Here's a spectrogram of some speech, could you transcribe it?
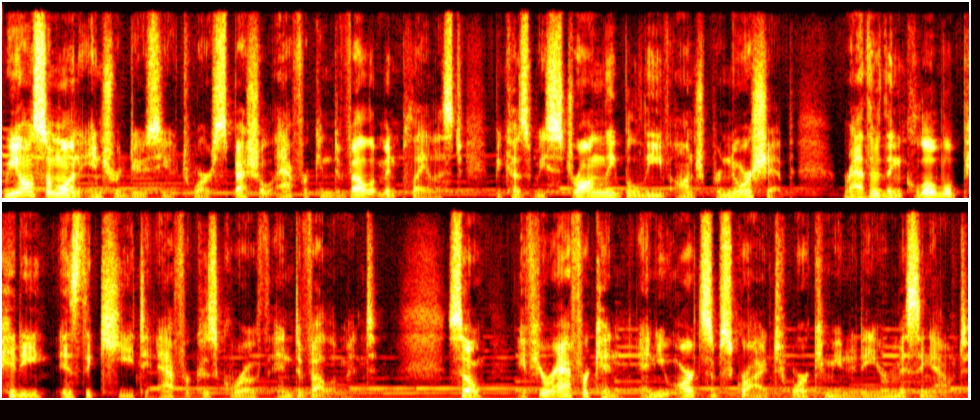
We also want to introduce you to our special African development playlist because we strongly believe entrepreneurship, rather than global pity, is the key to Africa's growth and development. So, if you're African and you aren't subscribed to our community, you're missing out.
